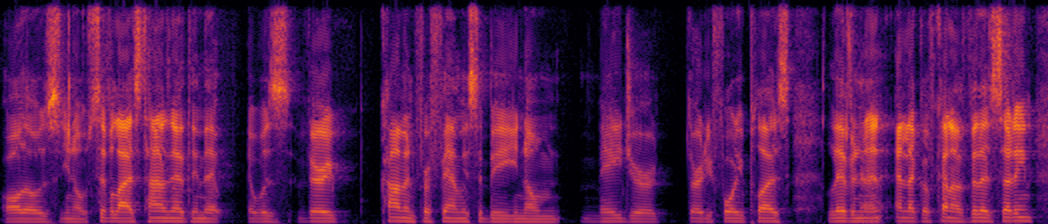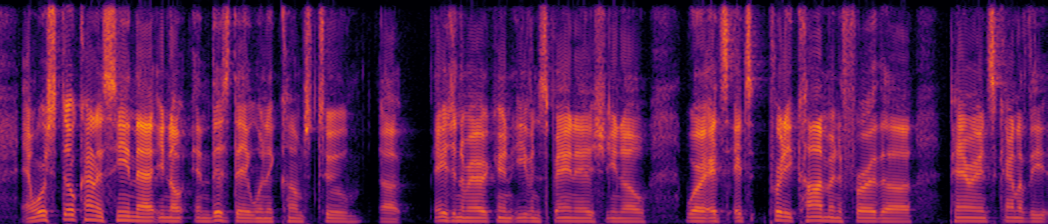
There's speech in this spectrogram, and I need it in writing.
all those, you know, civilized times and everything that it was very common for families to be, you know, major 30, 40 plus living in, in like a kind of village setting. And we're still kind of seeing that, you know, in this day when it comes to uh, Asian American, even Spanish, you know, where it's it's pretty common for the parents, kind of the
